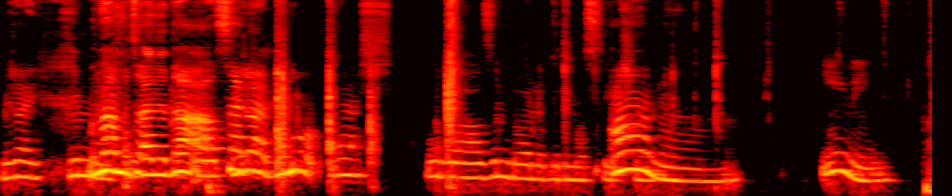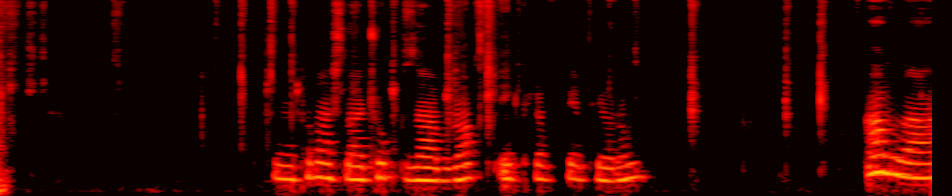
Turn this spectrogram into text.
Miray gülme. Bundan bir tane daha alsak. Miray bunu ver. Bu lazım böyle durması için. Ana. İyi. Arkadaşlar çok güzel bir raf. İlk rafı yapıyorum. Abla.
